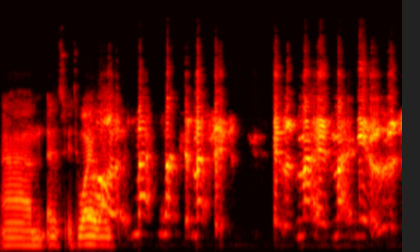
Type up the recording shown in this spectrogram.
um, and it's it's why I want. Oh, massive. It was, you know, it was,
